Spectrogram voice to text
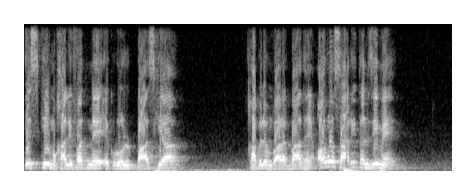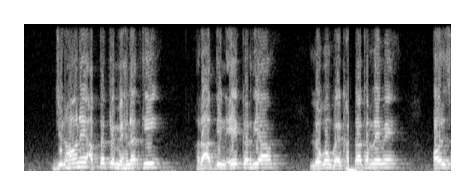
اس کی مخالفت میں ایک رول پاس کیا، قابل مبارکباد ہیں۔ اور وہ ساری تنظیمیں جنہوں نے اب تک کے محنت کی، رات دن ایک کر دیا لوگوں کو اکٹھا کرنے میں اور اس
